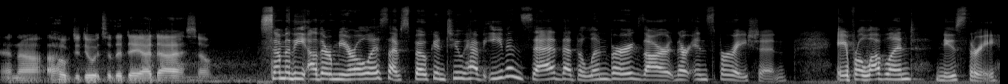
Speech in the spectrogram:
and uh, I hope to do it to the day I die. So. Some of the other muralists I've spoken to have even said that the Lindberghs are their inspiration. April Loveland, News 3.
